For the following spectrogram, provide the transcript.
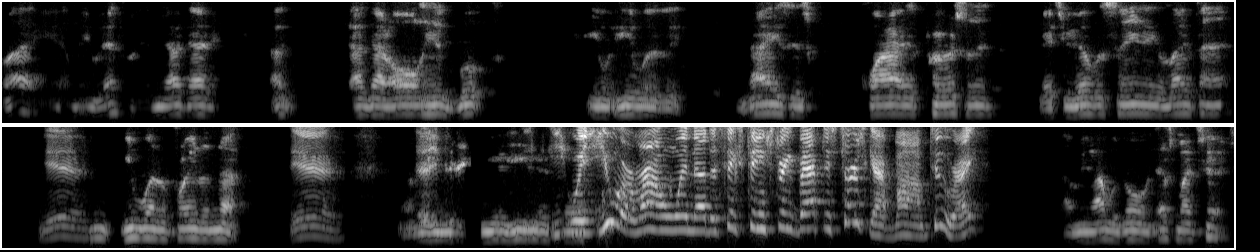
Right. I mean, that's what I mean. I got it. I, I got all his books. He, he was the nicest, quietest person that you ever seen in your lifetime. Yeah. He, he wasn't afraid of nothing. Yeah. I mean, he, he You- When you were around when uh, the 16th Street Baptist Church got bombed too, right? I mean, I was going. That's my church.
